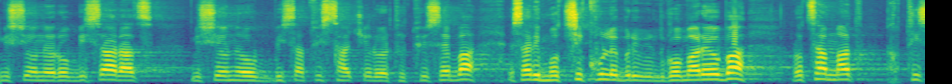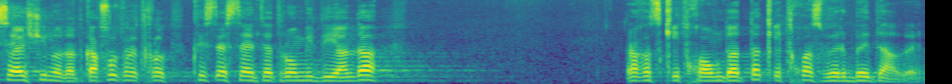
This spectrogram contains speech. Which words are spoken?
მისიონერობისა რაც მისიონერობისათვის საჭირო ერთი თვისება. ეს არის მოციქულებრივი მდგომარეობა როცა მათ ღვთისა ეშინოდათ. გახსოვთ ერთხელ ქრისტესთან ერთად რომ მიდიან და რაღაც კითხვა უნდათ და კითხვას ვერ ბედავენ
